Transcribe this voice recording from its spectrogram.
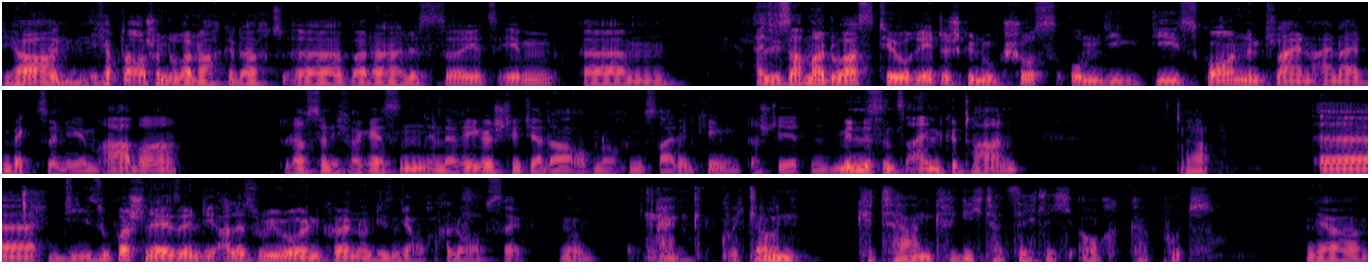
Ja, Wenn- ich habe da auch schon drüber nachgedacht äh, bei deiner Liste jetzt eben. Ähm, Also ich sag mal, du hast theoretisch genug Schuss, um die, die scorenden kleinen Einheiten wegzunehmen, aber du darfst ja nicht vergessen, in der Regel steht ja da auch noch ein Silent King, da steht mindestens ein Ketan. Ja. Äh, die super schnell sind, die alles rerollen können und die sind ja auch alle OPSEC. Ne? Ich glaube, einen Ketan kriege ich tatsächlich auch kaputt. Ja.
